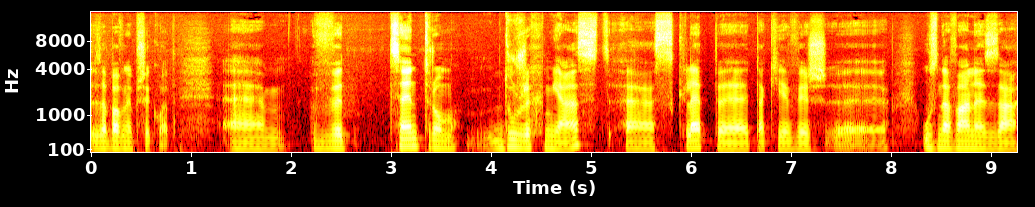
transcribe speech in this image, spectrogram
y, zabawny przykład, w centrum dużych miast, e, sklepy takie, wiesz, e, uznawane za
